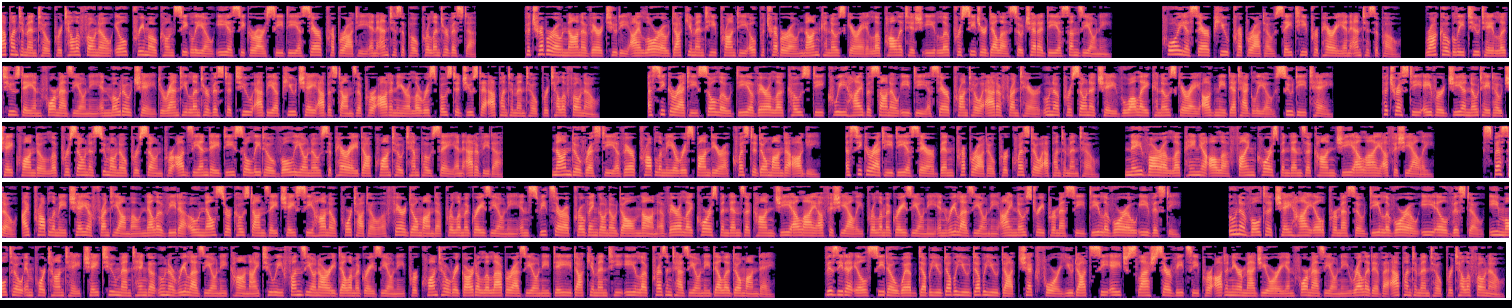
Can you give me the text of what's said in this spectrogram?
Appuntamento per telefono il primo consiglio e assicurarsi di essere preparati in anticipo per l'intervista. Potrebbero non aver tutti i loro documenti pronti o potrebbero non conoscere la politica e la procedure della società di assunzione. Puoi essere più preparato se ti prepari in anticipo. Raccogli tutte le Tuesday informazioni in modo che durante l'intervista tu abbia più che abbastanza per ottenere la risposta giusta appuntamento per telefono. Assicurati solo di avere la cos di qui hai bisogno e di essere pronto ad affrontare una persona che vuole conoscere ogni dettaglio su di te. Potresti aver già notato che quando le persone assumono persone per aziende di solito vogliono sapere da quanto tempo sei in attività. Non dovresti aver problemi a rispondere a questa domanda oggi. Assicurati di essere ben preparato per questo appuntamento. Ne vara la pena alla fine corrispondenza con gli ufficiali. Spesso, i problemi che affrontiamo nella vita o nel circostanze che si hanno portato a fare domanda per l'emigrazione in Svizzera provengono dal non avere la corrispondenza con gli ufficiali per l'emigrazione in relazione ai nostri permessi di lavoro e visti. Una volta che hai il permesso di lavoro e il visto, è molto importante che tu mantenga una relazione con i tuoi funzionari dell'immigrazione per quanto riguarda l'elaborazione dei documenti e la presentazione delle domande. Visita il sito web www.check4you.ch servizi per ottenere maggiori informazioni relative a appuntamento per telefono.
